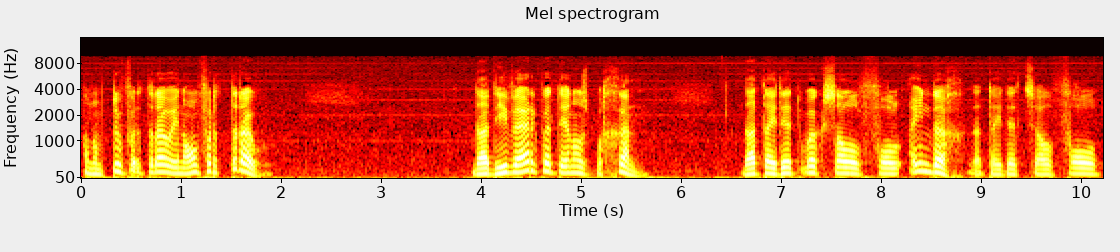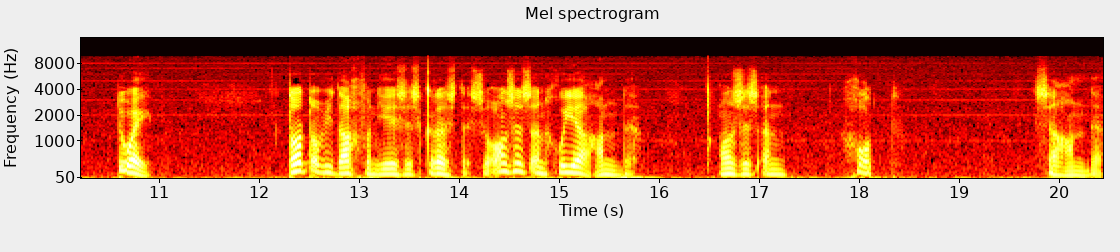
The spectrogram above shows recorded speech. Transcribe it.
aan hom toevertrouw en hom vertrouw dat die werk wat in ons begin, dat hy dit ook sal volleindig, dat hy dit sal voltooi, tot op die dag van Jezus Christus. So ons is in goeie hande, ons is in God sy hande.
